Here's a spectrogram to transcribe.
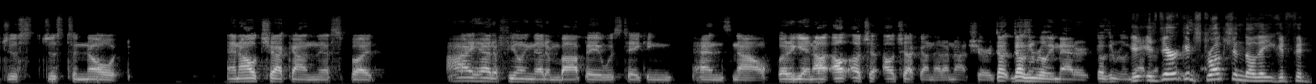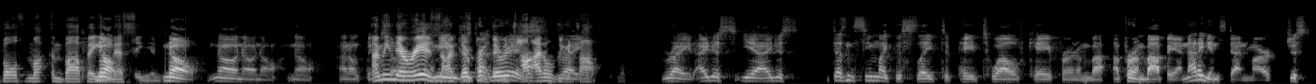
just just to note, and I'll check on this, but I had a feeling that Mbappe was taking pens now. But again, I'll I'll, I'll check I'll check on that. I'm not sure. It do- doesn't really matter. It doesn't really matter. Is there a construction though that you could fit both Mbappe No. and Messi in? No, no, no, no, no. I don't think. I mean so. there is. I mean, there just pro- don't think it's- I don't think right. it's optimal. Right. I just, yeah, I just, doesn't seem like the slate to pay 12k for an for Mbappe, and not against Denmark. Just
